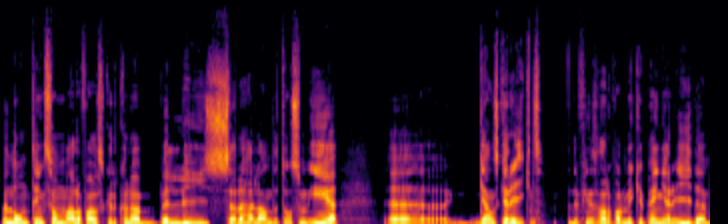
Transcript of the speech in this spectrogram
Men någonting som i alla fall skulle kunna belysa det här landet då, som är ganska rikt, det finns i alla fall mycket pengar i det,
